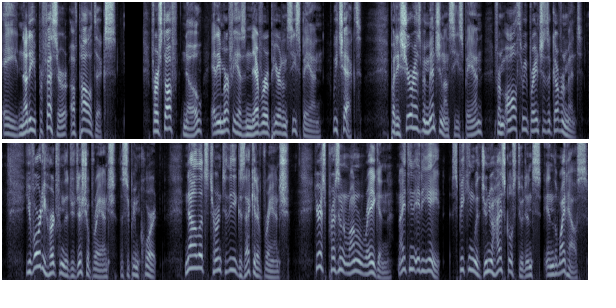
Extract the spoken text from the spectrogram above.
a nutty professor of politics. First off, no, Eddie Murphy has never appeared on C SPAN. We checked. But he sure has been mentioned on C SPAN from all three branches of government. You've already heard from the judicial branch, the Supreme Court. Now let's turn to the executive branch. Here's President Ronald Reagan, 1988, speaking with junior high school students in the White House.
